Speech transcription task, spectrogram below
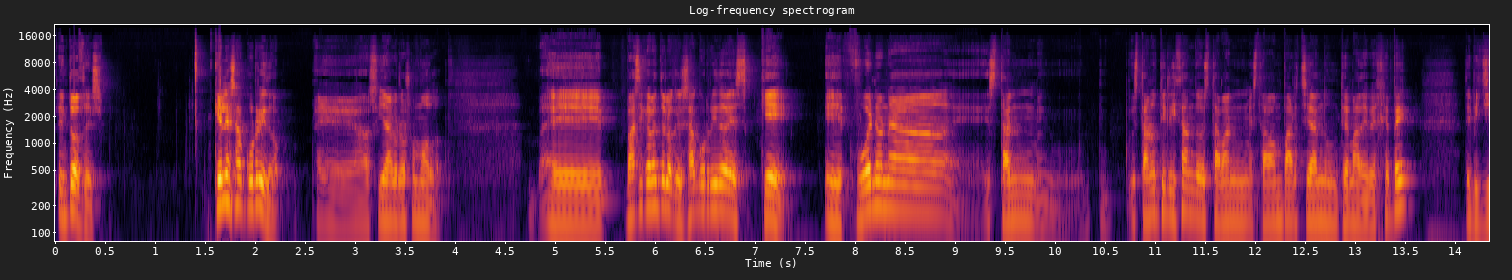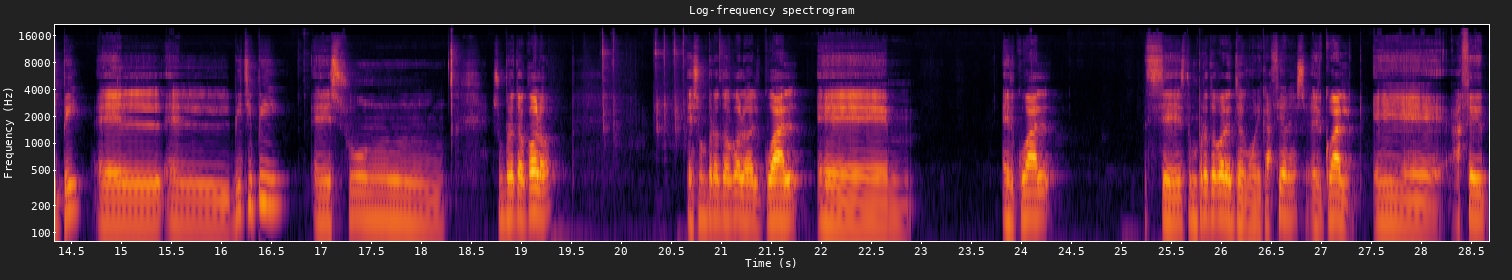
Entonces, ¿qué les ha ocurrido? Eh, así a grosso modo. Eh, básicamente lo que les ha ocurrido es que fueron a. Están están utilizando, estaban, estaban parcheando un tema de BGP, de BGP. El, BGP es un, es un protocolo, es un protocolo el cual, eh, el cual es un protocolo de telecomunicaciones, el cual eh, hace,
